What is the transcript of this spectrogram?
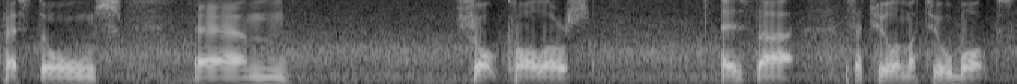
pistols, um, shock collars, is that it's a tool in my toolbox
